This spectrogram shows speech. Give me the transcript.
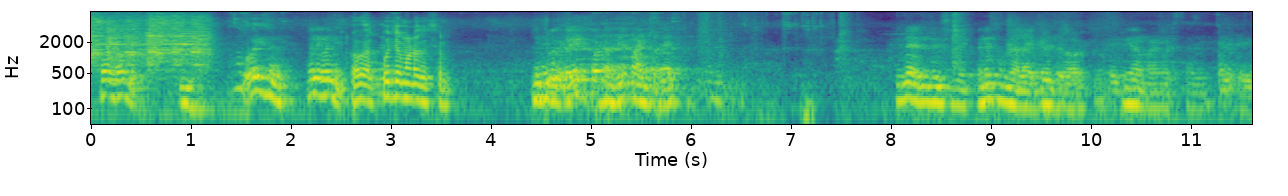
ಹೌದು ಹೋಗಿ ಬನ್ನಿ. ಬನ್ನಿ ಹೋಗಲ್ಲ ಪೂಜೆ ಮಾಡೋದು ಸರ್. ಇಲ್ಲ ಇಲ್ಲಿ ಕನೀಸ್ವಾಮಿ ಅಲ್ಲ ಇಬ್ಬರಿದ್ರು ಅವ್ರು ಕ್ಲಿಯರ್ ಮಾಡಿ ಬಿಡಿಸ್ತಾ ಇದ್ದೀನಿ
